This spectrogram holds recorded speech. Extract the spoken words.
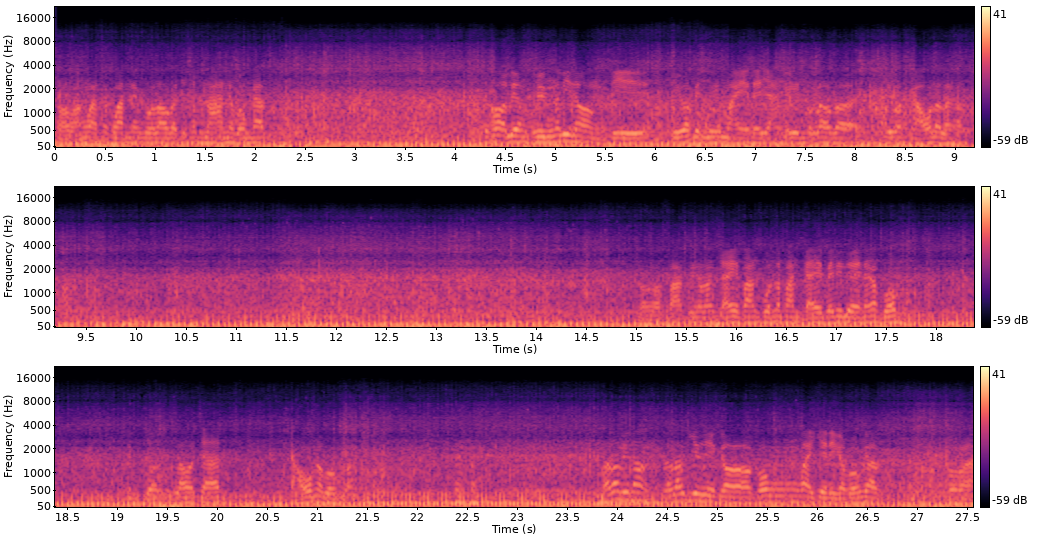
ก็หวังว่าสักวันหนึ่งพวกเราก็จะชำนาญนะผมครับ เฉพาะเรื่องพึงนะพี่น้องที่ถือว่าเป็นมือใหม่แต่อย่างอื่นพวกเราก็ถือว่าเก่าแล้วล่ะครับก็ฝากเป็นกำลังใจให้พานผลและพานไก่ไปเรื่อยๆนะครับผมเป็นตัวพวกเราจะ เก่าครับผมแล้วพี่น้องแล้วเราคิวนี่ก็คงไหวเกยรติกับผมครับเพราะว่า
